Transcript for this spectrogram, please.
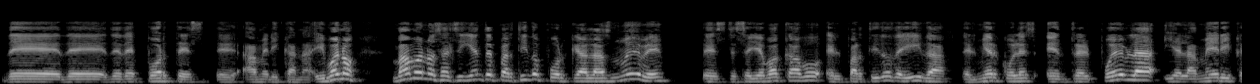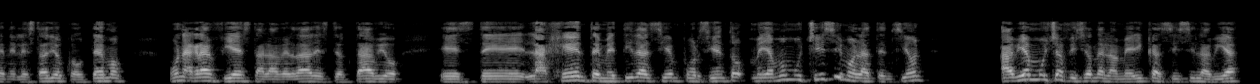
de, de, de deportes eh, americana. Y bueno, vámonos al siguiente partido porque a las nueve este, se llevó a cabo el partido de ida el miércoles entre el Puebla y el América en el Estadio Cuauhtémoc una gran fiesta, la verdad, este Octavio, este, la gente metida al 100%, me llamó muchísimo la atención. Había mucha afición de la América, sí, sí la había,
